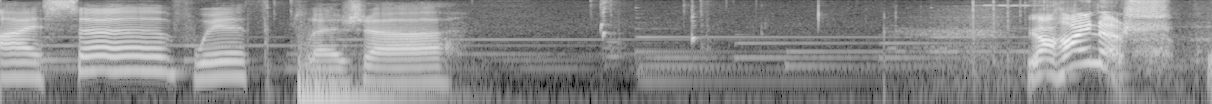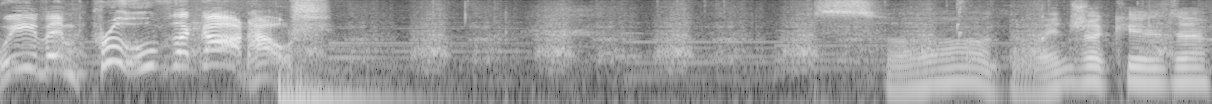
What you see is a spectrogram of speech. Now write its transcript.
I serve with pleasure. Your Highness, we've improved the guardhouse. So, eine Ranger-Gilde.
